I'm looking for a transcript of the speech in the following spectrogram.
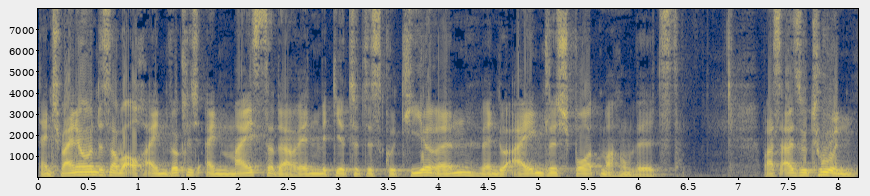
Dein Schweinehund ist aber auch ein wirklich ein Meister darin, mit dir zu diskutieren, wenn du eigentlich Sport machen willst. Was also tun?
